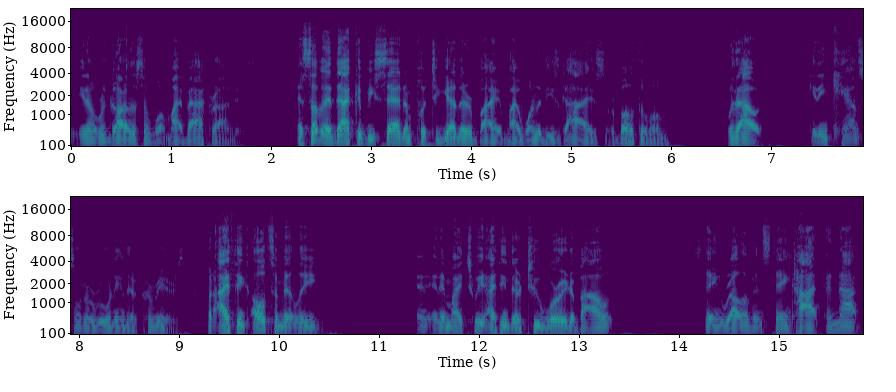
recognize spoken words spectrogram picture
You know regardless of what my background is, and something like that could be said and put together by by one of these guys or both of them, without getting canceled or ruining their careers. But I think ultimately, and, and in my tweet, I think they're too worried about staying relevant, staying hot, and not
